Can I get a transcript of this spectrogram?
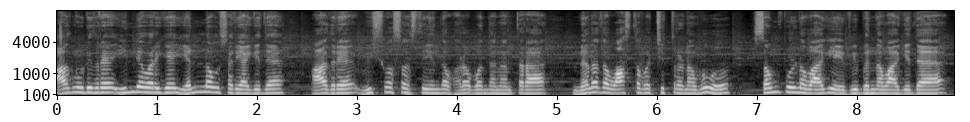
ಹಾಗೆ ನೋಡಿದರೆ ಇಲ್ಲಿಯವರೆಗೆ ಎಲ್ಲವೂ ಸರಿಯಾಗಿದೆ. ಆದರೆ ವಿಶ್ವಸಂಸ್ಥೆಯಿಂದ ಹೊರಬಂದ ನಂತರ ನೆಲದ ವಾಸ್ತವ ಚಿತ್ರಣವು ಸಂಪೂರ್ಣವಾಗಿ ವಿಭಿನ್ನವಾಗಿದೆ.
